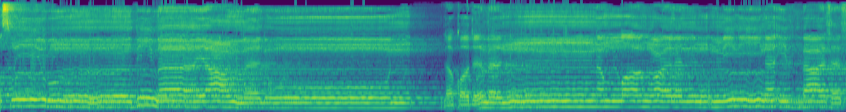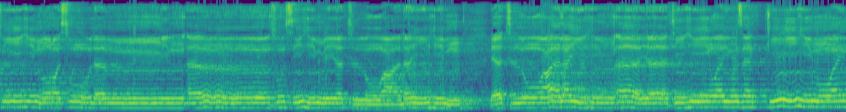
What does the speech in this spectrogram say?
بصير بما يعملون. لقد من الله على المؤمنين إذ بعث فيهم رسولا من أنفسهم يتلو عليهم يتلو عليهم آياته ويزكيهم ويعلمهم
